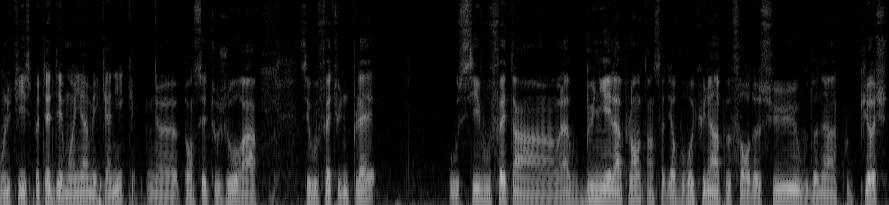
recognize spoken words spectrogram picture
On utilise peut-être des moyens mécaniques. Euh, pensez toujours à si vous faites une plaie ou si vous faites un, voilà, vous buniez la plante, hein, c'est-à-dire vous reculez un peu fort dessus, vous donnez un coup de pioche.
